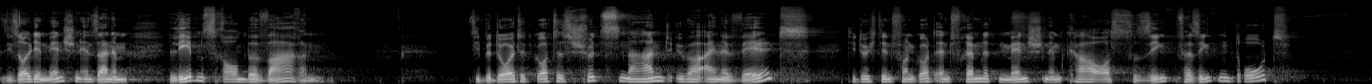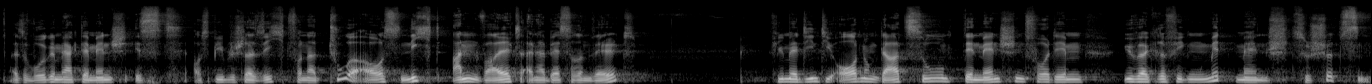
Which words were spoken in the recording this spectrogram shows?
Sie soll den Menschen in seinem Lebensraum bewahren. Sie bedeutet Gottes schützende Hand über eine Welt, die durch den von Gott entfremdeten Menschen im Chaos zu sinken, versinken droht. Also wohlgemerkt, der Mensch ist aus biblischer Sicht von Natur aus nicht Anwalt einer besseren Welt. Vielmehr dient die Ordnung dazu, den Menschen vor dem übergriffigen Mitmensch zu schützen.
